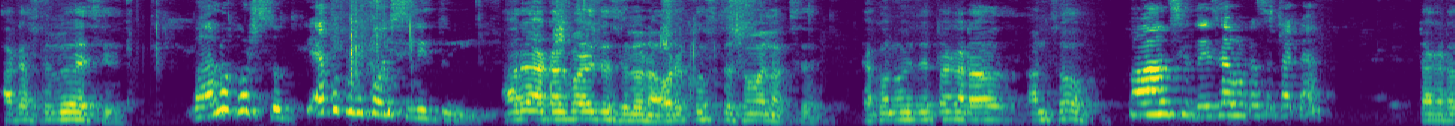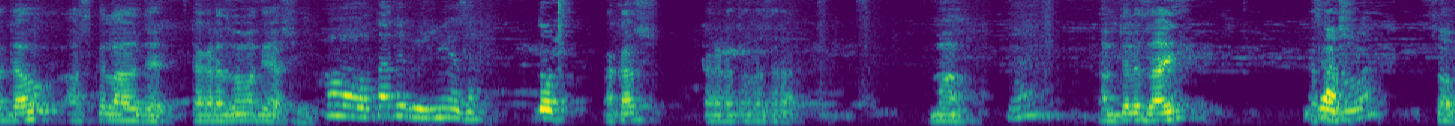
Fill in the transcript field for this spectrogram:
আকাশটা লয়ে আছে ভালো করছ এতক্ষণ কইছিলি তুই। আরে আকাশ বাড়িতে ছিল না ওরে খুঁজতে সময় লাগছে। এখন ওই যে টাকাটা আনছো? হ্যাঁ আনছি তুই যে আমার কাছে টাকা। টাকাটা দাও আজকে লাস্ট ডেট টাকাটা জমা দিয়ে আসি। হ তাতে নিয়ে যা আকাশ টাকাটা তোর কাছে রাখ। মা হ্যাঁ আমি তাহলে যাই। সব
